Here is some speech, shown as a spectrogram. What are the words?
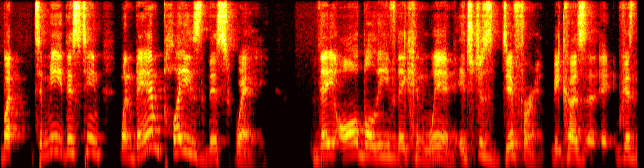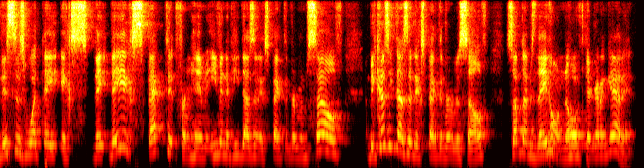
But to me, this team, when Bam plays this way, they all believe they can win. It's just different because uh, because this is what they ex- they they expect it from him, even if he doesn't expect it from himself. And because he doesn't expect it from himself, sometimes they don't know if they're going to get it.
